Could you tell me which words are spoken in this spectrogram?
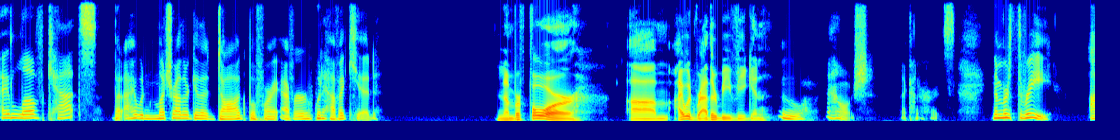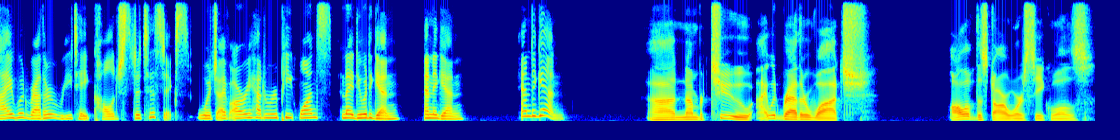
I love cats, but I would much rather get a dog before I ever would have a kid. Number four, um, I would rather be vegan. Ooh, ouch. That kind of hurts. Number three, I would rather retake college statistics, which I've already had to repeat once, and I do it again and again and again. Uh, number two, I would rather watch all of the Star Wars sequels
